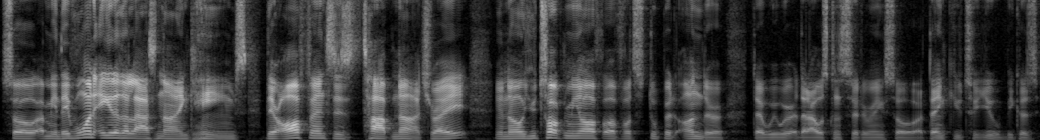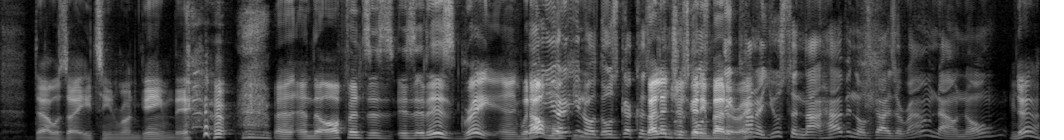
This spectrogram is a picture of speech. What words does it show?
So I mean, they've won eight of the last nine games. Their offense is top notch, right? You know, you talked me off of a stupid under that we were that I was considering. So uh, thank you to you because that was an 18 run game there, and, and the offense is, is it is great and without well, yeah, Mookie. you know those guys. Cause Bellinger's those- getting better, They right? kind of used to not having those guys around now. No, yeah,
